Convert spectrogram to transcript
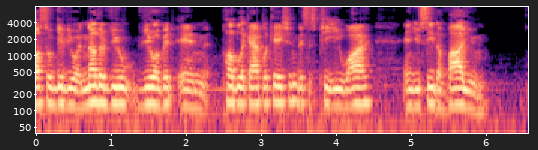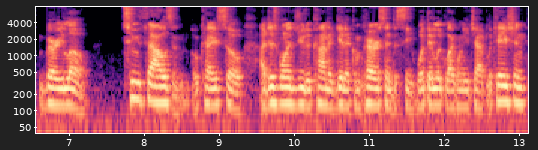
Also give you another view view of it in public application. This is PEY, and you see the volume very low. 2000 okay so i just wanted you to kind of get a comparison to see what they look like on each application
